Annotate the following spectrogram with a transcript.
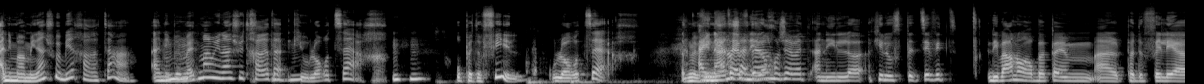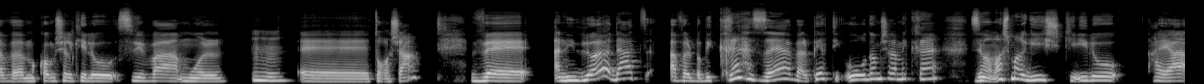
אני מאמינה שהוא הביע חרטה. אני מהמם. באמת מאמינה שהוא התחרט. כי הוא לא רוצח. הוא פדופיל, הוא לא רוצח. את מבינה העניין את הוא שאני ההבדל? לא חושבת, אני לא, כאילו ספציפית, דיברנו הרבה פעמים על פדופיליה והמקום של כאילו סביבה מול מהמם. אה, תורשה, ואני לא יודעת, אבל במקרה הזה, ועל פי התיאור גם של המקרה, זה ממש מרגיש כאילו היה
